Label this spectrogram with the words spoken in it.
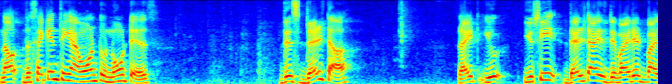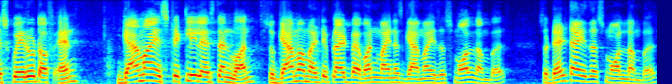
Now, the second thing I want to note is this delta, right? You, you see delta is divided by square root of n, gamma is strictly less than 1. So, gamma multiplied by 1 minus gamma is a small number. So, delta is a small number.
